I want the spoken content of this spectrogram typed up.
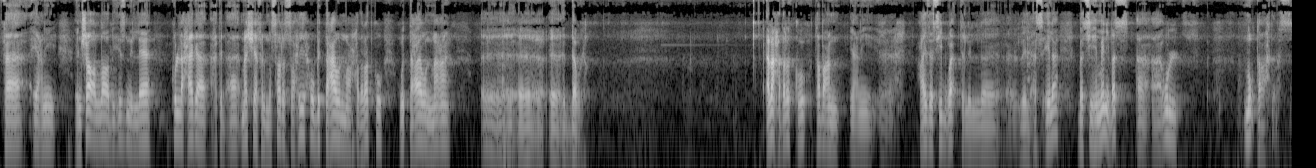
فيعني إن شاء الله بإذن الله كل حاجة هتبقى ماشية في المسار الصحيح وبالتعاون مع حضراتكم والتعاون مع آه، آه، آه، الدولة. أنا حضراتكم طبعا يعني عايز أسيب وقت لل- للأسئلة بس يهمني بس أقول نقطة واحدة بس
